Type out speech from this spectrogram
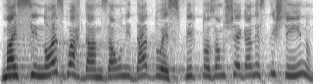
Mas se nós guardarmos a unidade do Espírito, nós vamos chegar nesse destino.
